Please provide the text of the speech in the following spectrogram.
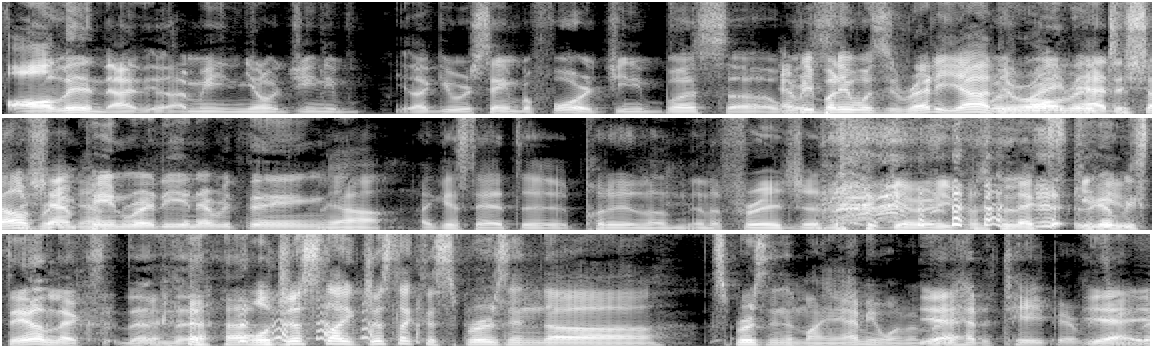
all in. I, I mean, you know, Jeanie, like you were saying before, Jeanie Buss. Uh, was- Everybody was ready. Yeah, was they were all They ready had to the, sh- the celebrate. yeah. champagne ready and everything. Yeah. I guess they had to put it in, in the fridge and get ready for the next It's game. gonna be stale next. The, the, well, just like just like the Spurs in the Spurs in the Miami one. Remember Yeah. they had to tape everything. yeah, yeah,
